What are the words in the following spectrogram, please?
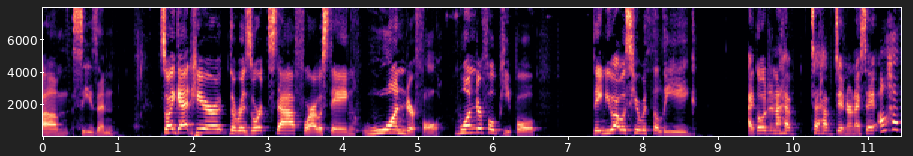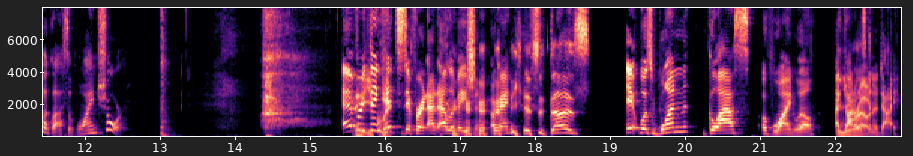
um, season. So I get here, the resort staff where I was staying, wonderful, wonderful people. They knew I was here with the league. I go to and I have to have dinner and I say, I'll have a glass of wine, sure. Everything hits different at elevation, okay? Yes, it does. It was one glass of wine, Will. I And thought I was going to die.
